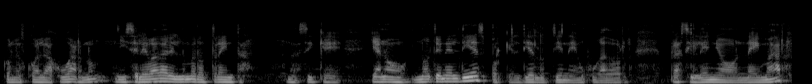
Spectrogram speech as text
con los cuales va a jugar, ¿no? Y se le va a dar el número 30. Así que ya no, no tiene el 10 porque el 10 lo tiene un jugador brasileño Neymar,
